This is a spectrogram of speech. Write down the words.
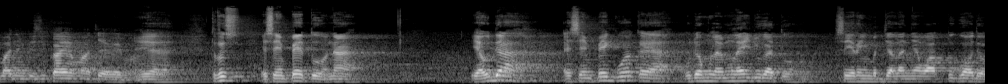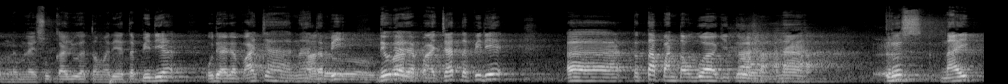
banyak disukai sama cewek mah. iya terus SMP tuh nah ya udah SMP gue kayak udah mulai-mulai juga tuh seiring berjalannya waktu gue udah mulai-mulai suka juga sama dia tapi dia udah ada pacar nah Aduh, tapi dia udah ada gimana? pacar tapi dia eh, tetap pantau gue gitu nah terus naik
